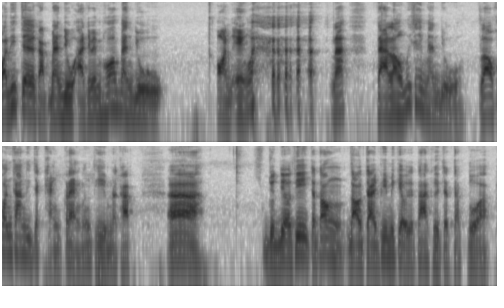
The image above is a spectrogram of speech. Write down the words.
วันที่เจอกับแมนยูอาจจะเป็นเพราะแมนยูอ่อนเองว่านะแต่เราไม่ใช่แมนยูเราค่อนข้างที่จะแข็งแกร่งทั้งทีมนะครับจุดเดียวที่จะต้องเดาใจพี่มิเกลเตต้าคือจะจัดตัวแผ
